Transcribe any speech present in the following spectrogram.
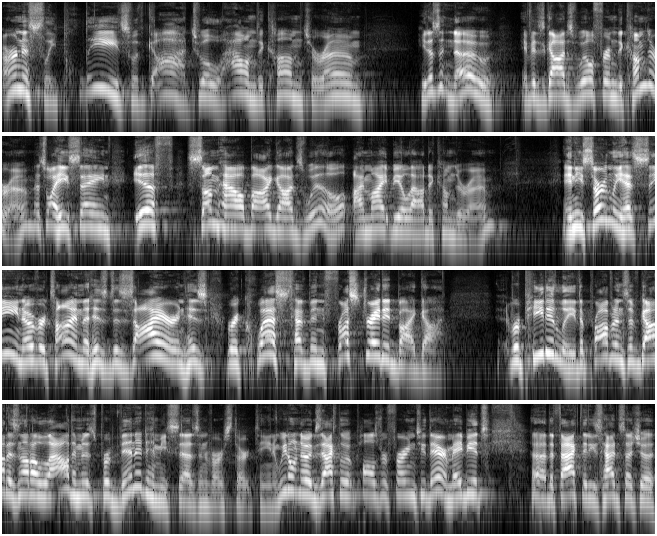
earnestly pleads with God to allow him to come to Rome. He doesn't know if it's God's will for him to come to Rome. That's why he's saying, if somehow by God's will I might be allowed to come to Rome. And he certainly has seen over time that his desire and his requests have been frustrated by God repeatedly, the providence of God has not allowed him, it has prevented him, he says in verse 13. And we don't know exactly what Paul's referring to there. Maybe it's uh, the fact that he's had such a,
